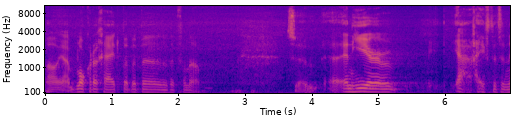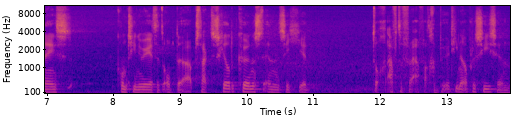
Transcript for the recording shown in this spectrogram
Oh ja, blokkerigheid. Van, nou. Dus, eh, en hier ja, heeft het ineens continueert het op de abstracte schilderkunst en dan zit je toch af te vragen, wat gebeurt hier nou precies en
